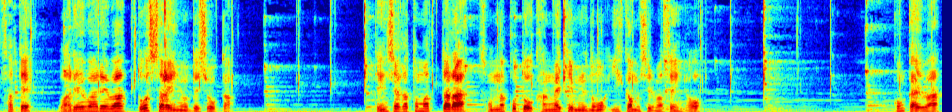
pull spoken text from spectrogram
さて、我々はどうしたらいいのでしょうか？電車が止まったらそんなことを考えてみるのもいいかもしれませんよ。今回は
